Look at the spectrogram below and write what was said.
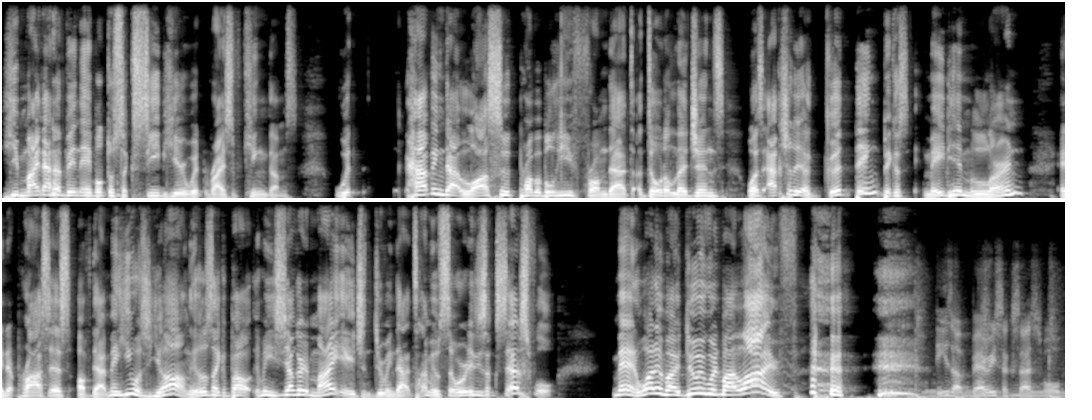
he might not have been able to succeed here with Rise of Kingdoms. With having that lawsuit probably from that Dota Legends was actually a good thing because it made him learn in the process of that. Man, he was young. It was like about, I mean, he's younger than my age, and during that time, he was already successful. Man, what am I doing with my life? These are very successful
